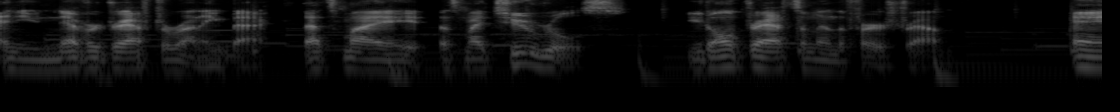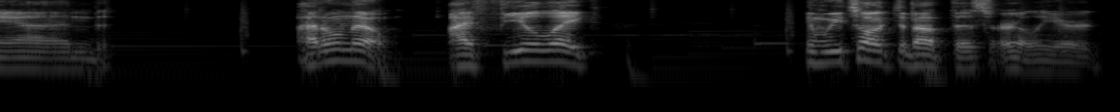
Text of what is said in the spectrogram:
and you never draft a running back. That's my that's my two rules. You don't draft them in the first round. And I don't know. I feel like and we talked about this earlier.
